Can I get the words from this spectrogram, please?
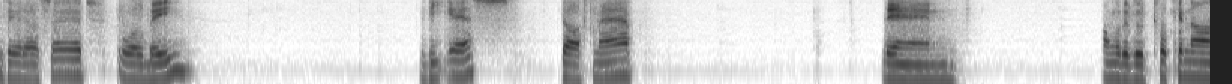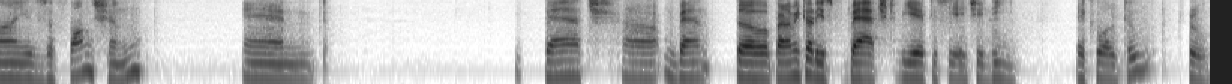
data set will be ds dot map then I'm going to do tokenize a function and batch uh, ban the parameter is batched b a t c h e d equal to true.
